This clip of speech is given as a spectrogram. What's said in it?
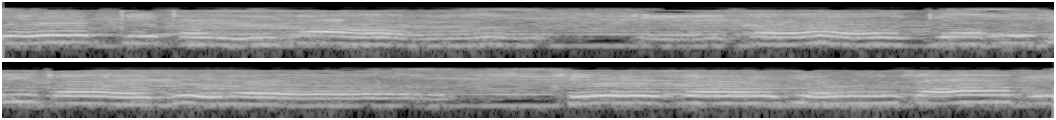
वेत्ति तं प्राहो क्षेत्रज्ञरिति तद्विद क्षेत्रज्ञं चापि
